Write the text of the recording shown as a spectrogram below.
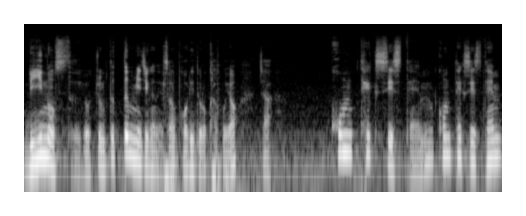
리노스 요 좀 뜨뜻미지근해서 버리도록 하고요. 자 콤텍 시스템, 콤텍 시스템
